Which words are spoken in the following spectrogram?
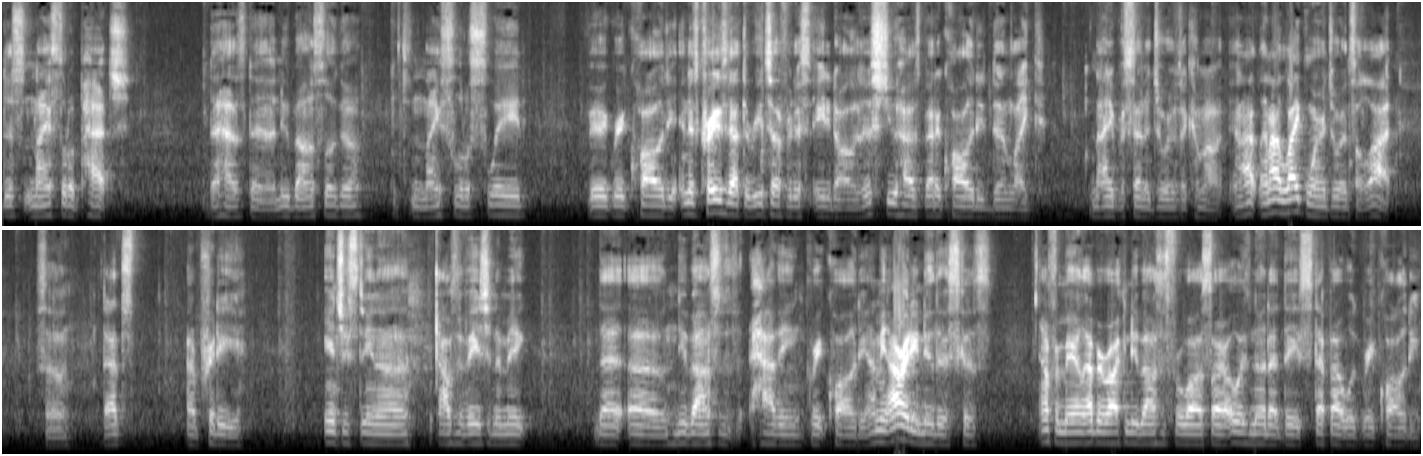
this nice little patch that has the New Balance logo. It's a nice little suede, very great quality. And it's crazy that the retail for this $80. This shoe has better quality than like 90% of Jordans that come out. And I, and I like wearing Jordans a lot. So that's a pretty interesting uh, observation to make that uh, New Balance is having great quality. I mean, I already knew this because I'm from Maryland. I've been rocking New Balances for a while, so I always know that they step out with great quality.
